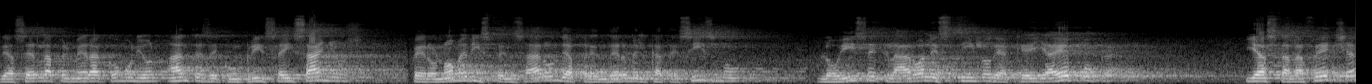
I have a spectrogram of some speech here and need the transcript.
de hacer la primera comunión antes de cumplir seis años, pero no me dispensaron de aprenderme el catecismo. Lo hice claro al estilo de aquella época y hasta la fecha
